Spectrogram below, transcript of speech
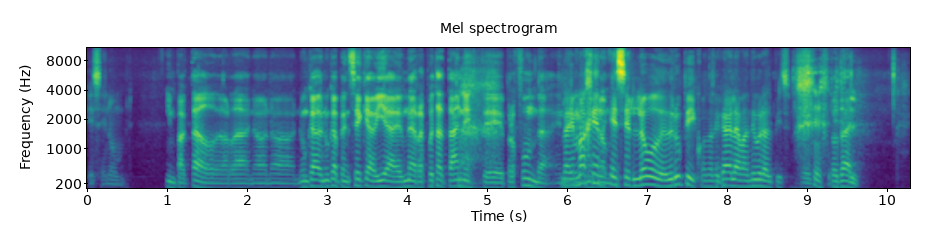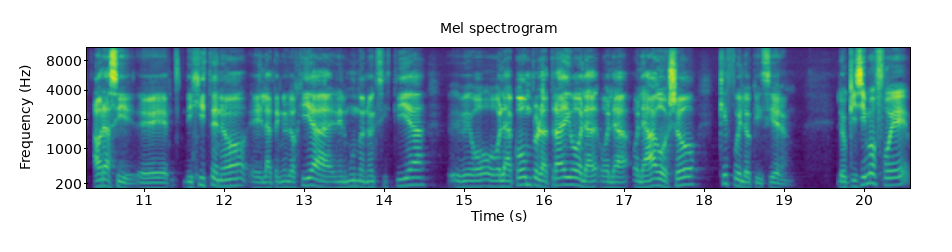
ese nombre. Impactado, de verdad. No, no, nunca, nunca pensé que había una respuesta tan este, profunda. en- en La el imagen nombre. es el lobo de Drupi cuando le Sí. cae la mandíbula al piso. Sí, Total. Ahora sí, eh, dijiste, ¿no? Eh, la tecnología en el mundo no existía, eh, o, o la compro, la traigo, o la, o la- o la hago yo. ¿Qué fue lo que hicieron? Lo que hicimos fue,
